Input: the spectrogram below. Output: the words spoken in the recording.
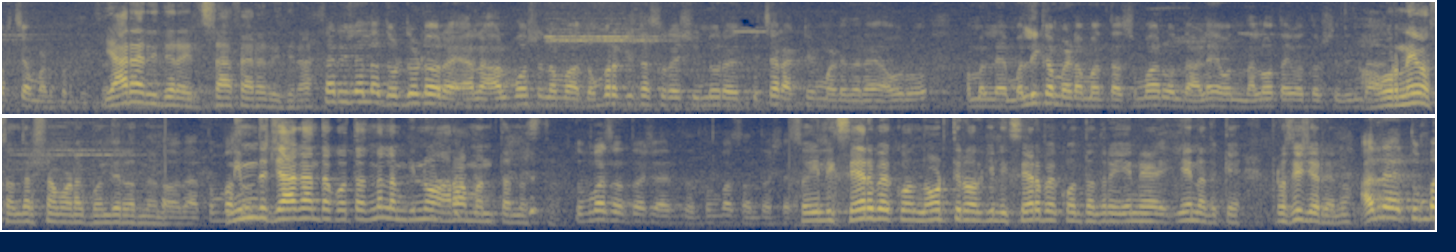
ಪರಿಚಯ ಮಾಡ್ಕೊಡ್ತೀನಿ ಯಾರ್ಯಾರು ಇದ್ದೀರಾ ಇಲ್ಲಿ? ಸ್ಟಾಫ್ ಯಾರ್ಯಾರು ಇದ್ದೀರಾ? ಸರ್ ಇಲ್ಲೆಲ್ಲ ದೊಡ್ಡ ದೊಡ್ಡವರೇ. ಆಲ್ಮೋಸ್ಟ್ ನಮ್ಮ ದೊಂಬರ ಕೃಷ್ಣ ಸುರೇಶ್ ಇನ್ನೂರ ಪಿಕ್ಚರ್ ಆಕ್ಟಿಂಗ್ ಮಾಡಿದ್ದಾರೆ. ಅವರು ಆಮೇಲೆ ಮಲ್ಲಿಕಾ ಮೇಡಮ್ ಅಂತ ಸುಮಾರು ಒಂದು ಹಳೆ ಒಂದು ನಲವತ್ತೈವತ್ತು ವರ್ಷದಿಂದ ಅವ್ರನ್ನೇ ಸಂದರ್ಶನ ಮಾಡಕ್ಕೆ ಬಂದಿರೋದು ನಾನು. ಹೌದಾ? ತುಂಬ ನಿಮ್ದು ಜಾಗ ಅಂತ ಗೊತ್ತಾದ್ಮೇಲೆ ನಮ್ಗೆ ಇನ್ನೂ ಆರಾಮ್ ಅಂತ ಅನ್ನಿಸ್ತು. ತುಂಬ ಸಂತೋಷ ಆಯ್ತು ತುಂಬಾ ಸಂತೋಷ ಸೊ ಇಲ್ಲಿಗೆ ಸೇರಬೇಕು ನೋಡ್ತಿರೋರ್ಗೆ ಇಲ್ಲಿಗೆ ಸೇರಬೇಕು ಅಂತಂದ್ರೆ ಏನು ಏನು ಅದಕ್ಕೆ ಪ್ರೊಸೀಜರ್ ಏನು? ಆದರೆ ತುಂಬಾ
